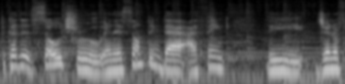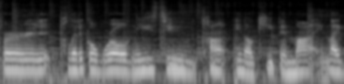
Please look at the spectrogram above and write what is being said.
because it's so true. And it's something that I think the Jennifer political world needs to, con- you know, keep in mind. Like,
